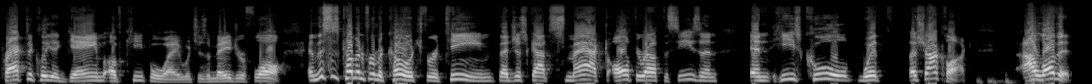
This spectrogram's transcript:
Practically a game of keep away, which is a major flaw. And this is coming from a coach for a team that just got smacked all throughout the season and he's cool with a shot clock. I love it.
